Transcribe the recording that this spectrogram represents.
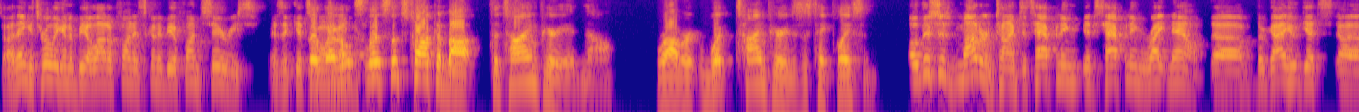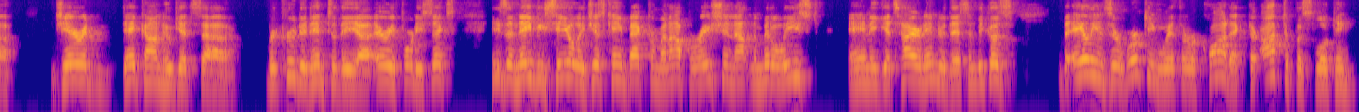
so I think it's really going to be a lot of fun. It's going to be a fun series as it gets so going. Let's on. let's let's talk about the time period now, Robert. What time period does this take place in? Oh, this is modern times. It's happening. It's happening right now. The the guy who gets uh, Jared Dacon, who gets uh, recruited into the uh, Area 46. He's a Navy SEAL. He just came back from an operation out in the Middle East, and he gets hired into this. And because the aliens they're working with are aquatic, they're octopus looking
